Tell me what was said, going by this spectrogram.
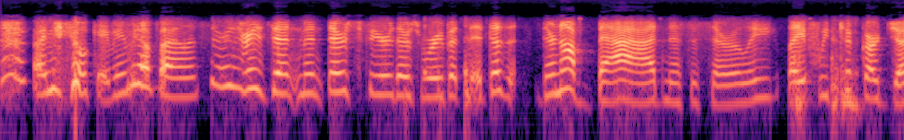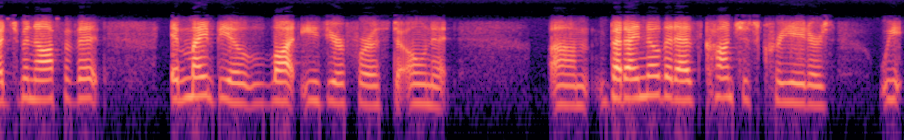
I mean, okay, maybe not violence. There's resentment, there's fear, there's worry, but it doesn't. They're not bad necessarily. Like if we took our judgment off of it, it might be a lot easier for us to own it. Um, but I know that as conscious creators, we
